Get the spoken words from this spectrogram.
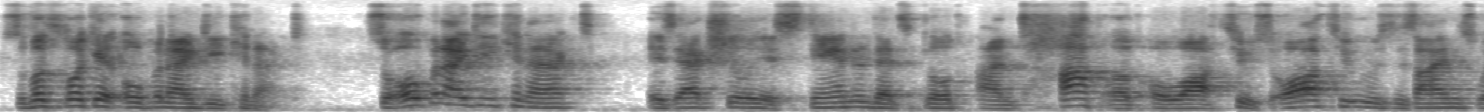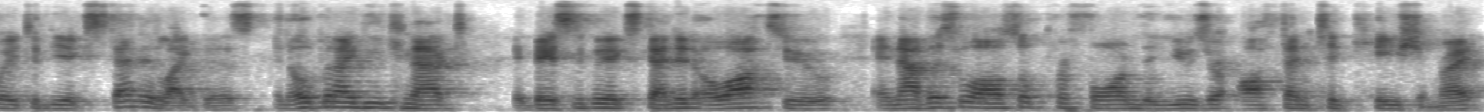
so let's look at OpenID Connect. So OpenID Connect is actually a standard that's built on top of OAuth 2. So OAuth 2 was designed this way to be extended like this. And OpenID Connect, it basically extended OAuth 2. And now this will also perform the user authentication, right?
